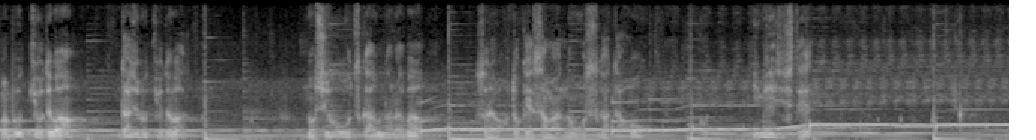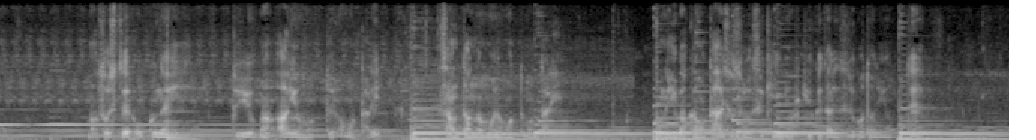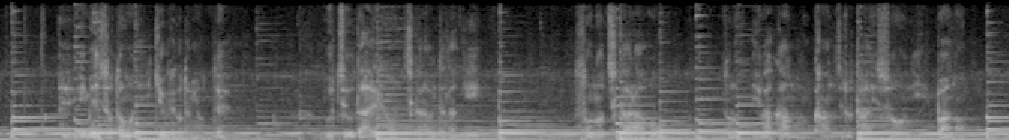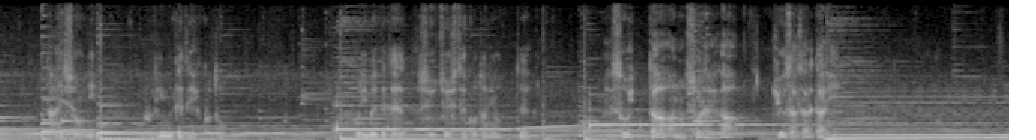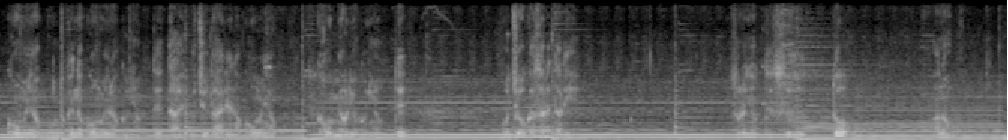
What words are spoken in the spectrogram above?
まあ、仏教では大乗仏教ではの手法を使うならばそれは仏様のお姿をイメージして、まあ、そして億年という、まあ、愛を持って思ったり。惨憺な思いを持って思ったりこの違和感を対処する責任を引き受けたりすることによってイメージとともに引き受けることによって宇宙大の力をいただきその力をその違和感の感じる対象に場の対象に振り向けていくこと。振り向けて集中していくことによってそういったあの書類が救済されたり光明力時計の光明力によって大宇宙大霊の光明光明力によってこう浄化されたりそれによってスーッとあの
